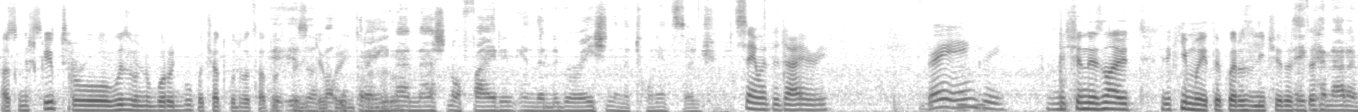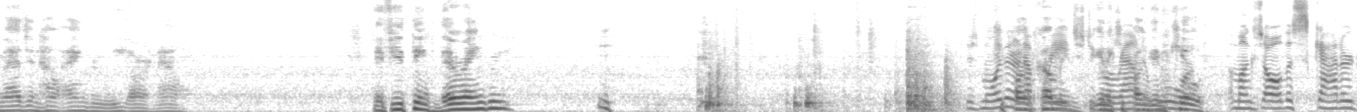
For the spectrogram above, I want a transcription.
а книжки про визвольну боротьбу початку ХХ It is століття about українського народу. Ukraine, national fighting in the liberation in the 20th century. Same with the diary. Very angry. Вони ще не знають, які ми тепер злі через They це. cannot imagine how angry we are now. If you think they're angry, There's more keep than on enough coming. rage to You're go gonna keep around on a getting war. Amongst all the scattered,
